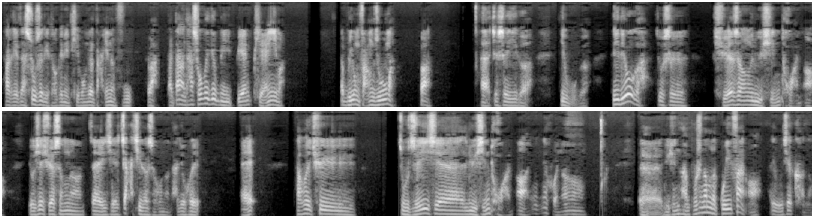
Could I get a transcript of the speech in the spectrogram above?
他可以在宿舍里头给你提供这打印的服务，是吧？啊，当然他收费就比别人便宜嘛，他不用房租嘛，是吧？哎，这是一个第五个，第六个就是。学生旅行团啊，有些学生呢，在一些假期的时候呢，他就会，哎，他会去组织一些旅行团啊。因为那会儿呢，呃，旅行团不是那么的规范啊，还有一些可能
